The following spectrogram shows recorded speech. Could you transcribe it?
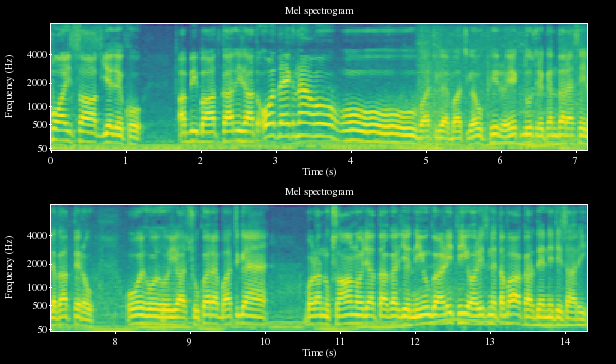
भाई साहब ये देखो अभी बात कर रही था ओ देखना ओ ओ ओ, ओ बच गए बच गए। ओ फिर एक दूसरे के अंदर ऐसे ही लगाते रहो। ओए होए होए यार शुक्र है बच गए हैं। बड़ा नुकसान हो जाता अगर ये न्यू गाड़ी थी और इसने तबाह कर देनी थी सारी।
